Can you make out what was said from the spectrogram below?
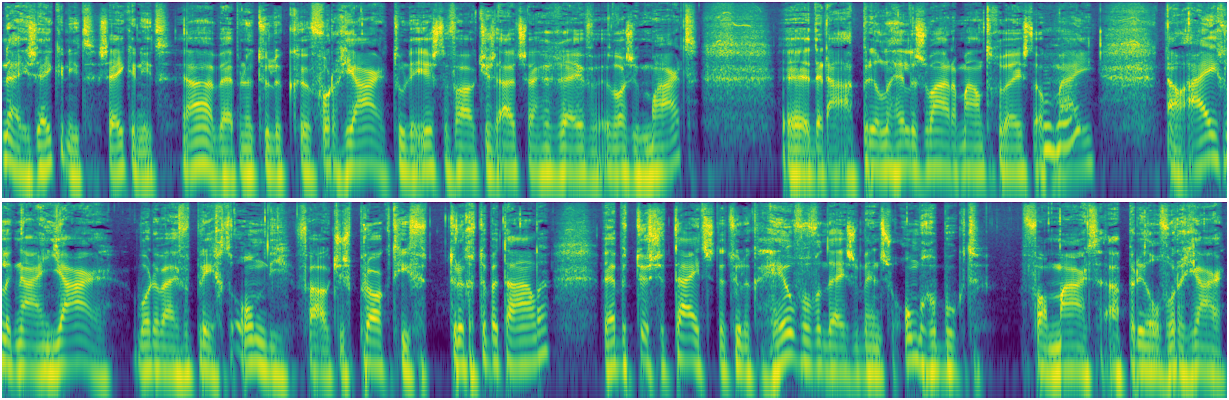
Nee, zeker niet. Zeker niet. Ja, we hebben natuurlijk eh, vorig jaar, toen de eerste foutjes uit zijn gegeven, was in maart. Uh, daarna april een hele zware maand geweest, ook mm mei. Nou, eigenlijk na een jaar worden wij verplicht om die foutjes proactief terug te betalen. We hebben tussentijds natuurlijk heel veel van deze mensen omgeboekt van maart, april vorig jaar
